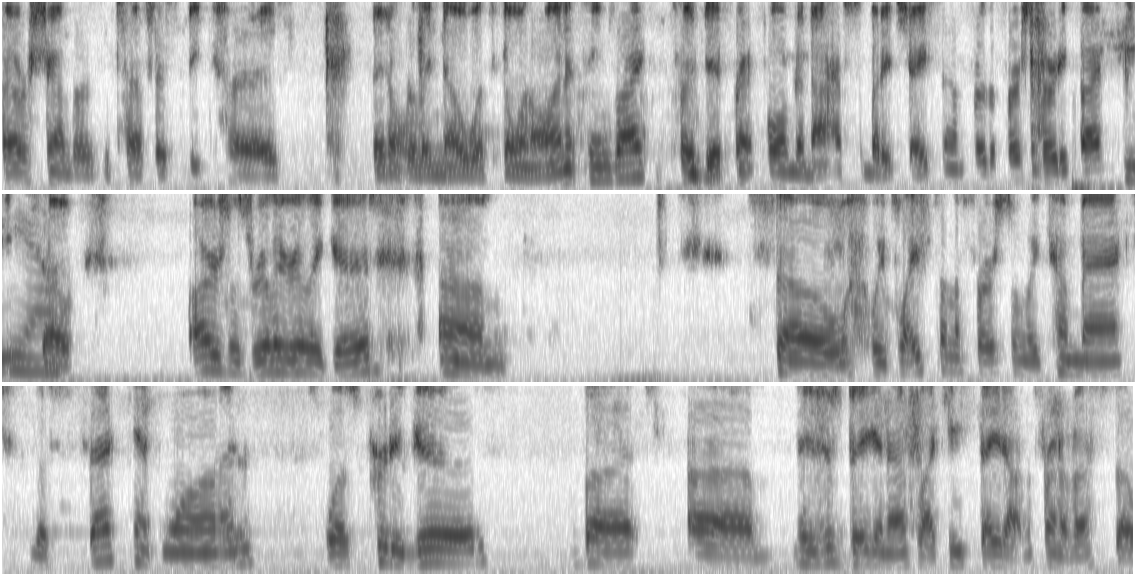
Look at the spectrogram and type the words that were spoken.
first round was the toughest because they don't really know what's going on. It seems like it's so different for them to not have somebody chasing them for the first thirty-five feet. Yeah. So ours was really, really good. Um, so we placed on the first one. We come back. The second one was pretty good, but um, he was just big enough. Like he stayed out in front of us. So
